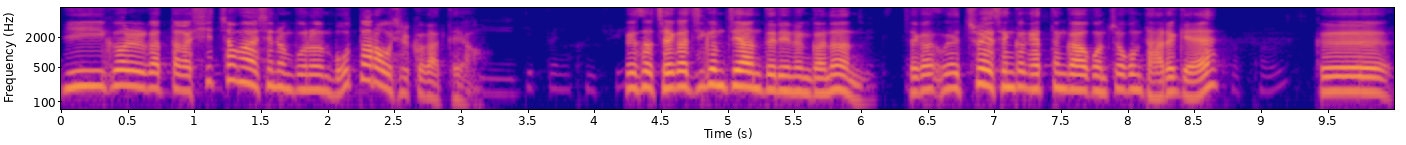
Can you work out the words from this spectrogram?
이걸 갖다가 시청하시는 분은 못 따라오실 것 같아요. 그래서 제가 지금 제안 드리는 거는 제가 애초에 생각했던 거하고는 조금 다르게 그,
